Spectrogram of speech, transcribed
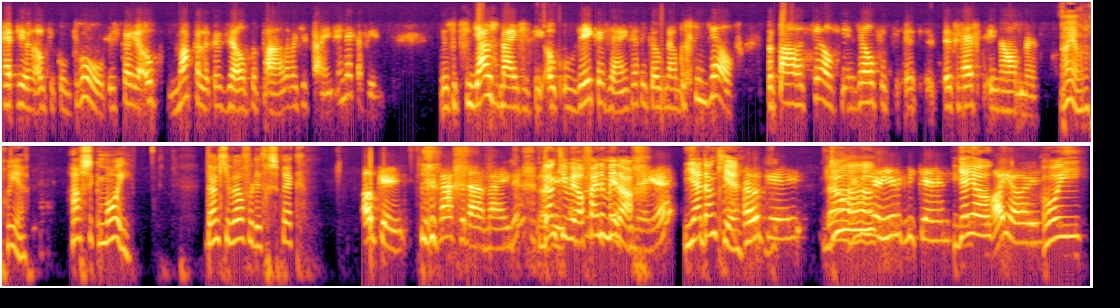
heb je dan ook de controle. Dus kan je ook makkelijker zelf bepalen wat je fijn en lekker vindt. Dus ik zie juist meisjes die ook onzeker zijn, zeg ik ook, nou begin zelf. Bepaal het zelf. Neem zelf het, het, het heft in handen. Oh ja, wat een goeie. Hartstikke mooi. Dankjewel voor dit gesprek. Oké, graag gedaan meiden. Dankjewel, Oké, fijne middag. Mee, hè? Ja, dank je. Oké, Dag. doei, een heerlijk weekend. Jij ook. Hoi hoi. Hoi.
